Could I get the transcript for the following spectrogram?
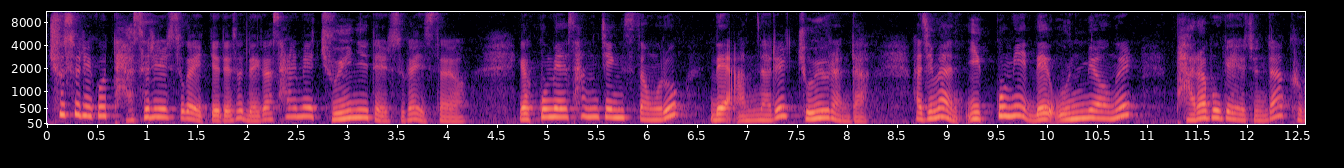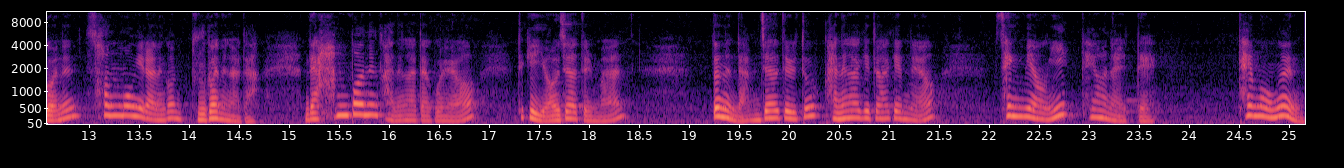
추스리고 다스릴 수가 있게 돼서 내가 삶의 주인이 될 수가 있어요. 그러니까 꿈의 상징성으로 내 앞날을 조율한다. 하지만 이 꿈이 내 운명을 바라보게 해준다 그거는 선몽이라는 건 불가능하다 근데 한 번은 가능하다고 해요 특히 여자들만 또는 남자들도 가능하기도 하겠네요. 생명이 태어날 때 태몽은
